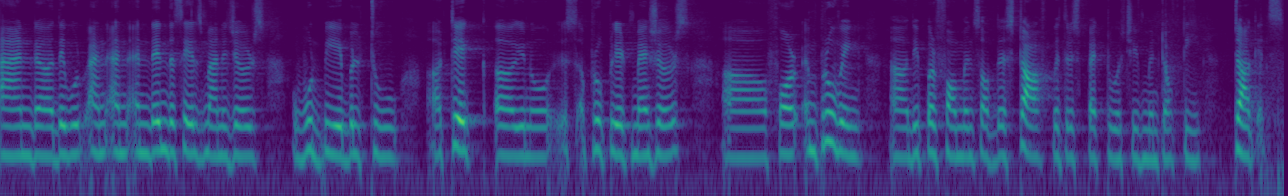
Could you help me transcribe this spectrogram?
and uh, they would and, and and then the sales managers would be able to uh, take uh, you know appropriate measures uh, for improving uh, the performance of their staff with respect to achievement of the targets.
